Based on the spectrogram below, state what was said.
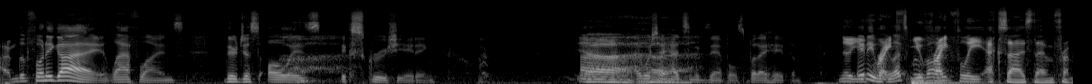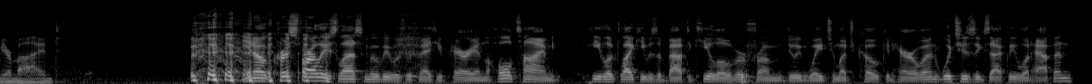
"I'm the funny guy" laugh lines, they're just always excruciating. Uh, I wish I had some examples, but I hate them. No, you've, Anyway, right- let's move you've on. rightfully excised them from your mind. you know, Chris Farley's last movie was with Matthew Perry, and the whole time he looked like he was about to keel over from doing way too much coke and heroin, which is exactly what happened.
